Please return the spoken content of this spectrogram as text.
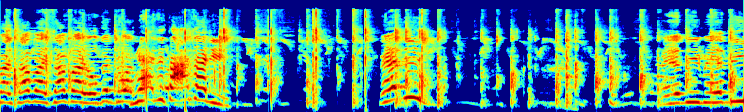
বাস সাফাই সাফাই ওকে মেহেদি তাড়াতাড়ি। মেহেদি। মেহেদি মেহেদি।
